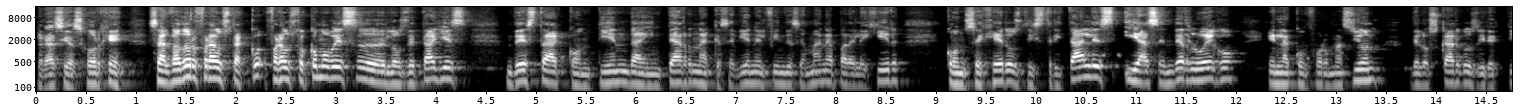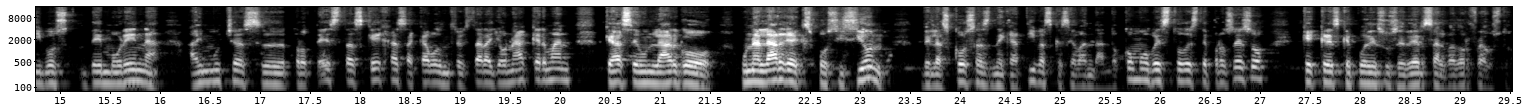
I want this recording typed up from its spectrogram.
Gracias, Jorge. Salvador Frausta, Frausto, ¿cómo ves eh, los detalles de esta contienda interna que se viene el fin de semana para elegir consejeros distritales y ascender luego en la conformación de los cargos directivos de Morena? Hay muchas eh, protestas, quejas. Acabo de entrevistar a John Ackerman, que hace un largo, una larga exposición de las cosas negativas que se van dando. ¿Cómo ves todo este proceso? ¿Qué crees que puede suceder, Salvador Frausto?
